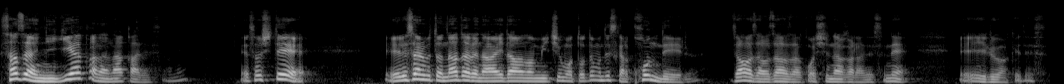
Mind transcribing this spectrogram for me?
さぞや賑やかな中ですよね。そして、エルサレムとナダレの間の道もとてもですから混んでいる。ざわざわざわざわこうしながらですね、いるわけです。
